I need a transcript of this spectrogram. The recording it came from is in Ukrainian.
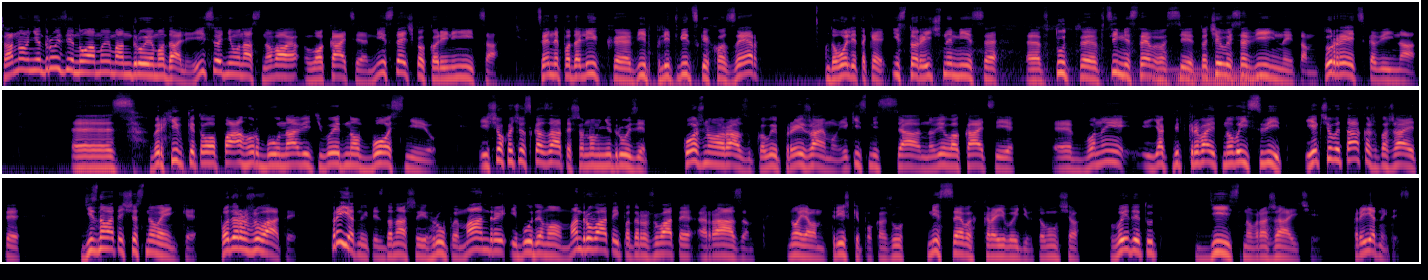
Шановні друзі, ну а ми мандруємо далі. І сьогодні у нас нова локація містечко Корініця. Це неподалік е, від Плітвіцьких озер. Доволі таке історичне місце. Е, Тут е, в цій місцевості точилися війни, там турецька війна. З верхівки того пагорбу навіть видно Боснію. І що хочу сказати, шановні друзі, кожного разу, коли приїжджаємо в якісь місця, нові локації, е, вони як відкривають новий світ. І якщо ви також бажаєте дізнаватися щось новеньке, подорожувати, приєднуйтесь до нашої групи мандри і будемо мандрувати і подорожувати разом. Ну а я вам трішки покажу місцевих краєвидів, тому що види тут дійсно вражаючі. Приєднуйтесь!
